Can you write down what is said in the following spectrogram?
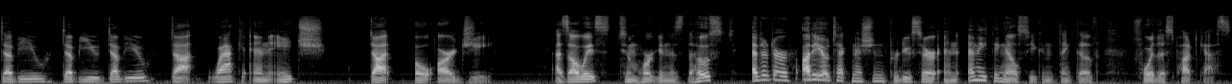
www.wacnh.org. As always, Tim Horgan is the host, editor, audio technician, producer, and anything else you can think of for this podcast.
